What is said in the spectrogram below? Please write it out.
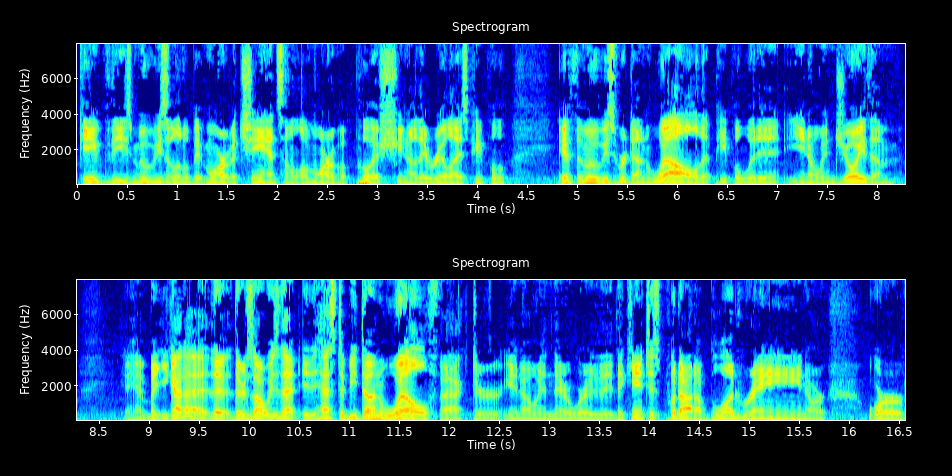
gave these movies a little bit more of a chance and a little more of a push. You know, they realized people, if the movies were done well, that people would uh, you know enjoy them. And, but you gotta, there's always that it has to be done well factor, you know, in there where they, they can't just put out a BloodRayne or or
